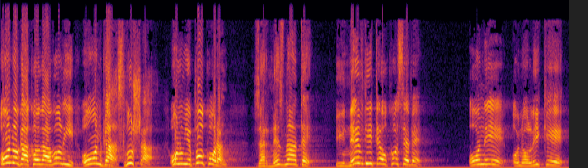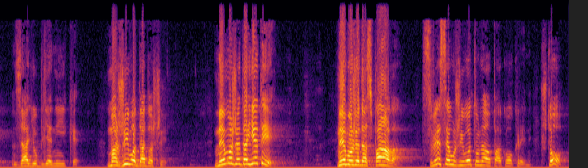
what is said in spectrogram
onoga koga voli, on ga sluša on mu je pokoran. Zar ne znate i ne vidite oko sebe one onolike zaljubljenike? Ma život da doše. Ne može da jede. Ne može da spava. Sve se u životu naopako okrene što?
